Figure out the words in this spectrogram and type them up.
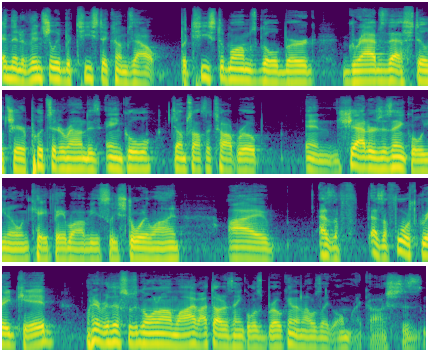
And then eventually Batista comes out. Batista bombs Goldberg, grabs that steel chair, puts it around his ankle, jumps off the top rope, and shatters his ankle. You know, in kayfabe, obviously storyline. I, as a as a fourth grade kid, whenever this was going on live, I thought his ankle was broken, and I was like, oh my gosh, this is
